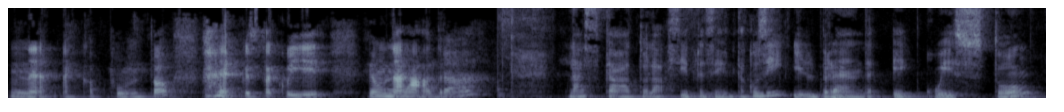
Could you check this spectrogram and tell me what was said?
Ne, ecco appunto. questa qui è una ladra la scatola si presenta così, il brand è questo.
